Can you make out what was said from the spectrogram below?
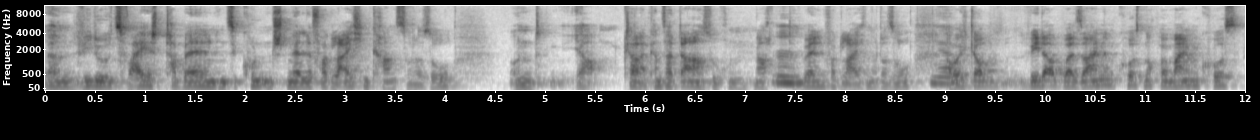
ähm, wie du zwei Tabellen in Sekundenschnelle vergleichen kannst oder so. Und ja, klar, dann kannst du halt danach suchen, nach mhm. Tabellen vergleichen oder so. Ja. Aber ich glaube, weder bei seinem Kurs noch bei meinem Kurs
